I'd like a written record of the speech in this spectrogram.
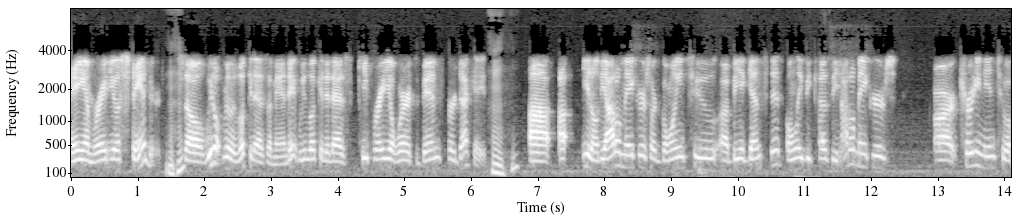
AM radio standard. Mm-hmm. So we don't really look at it as a mandate. We look at it as keep radio where it's been for decades. Mm-hmm. Uh, uh, you know, the automakers are going to uh, be against it only because the automakers are turning into a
